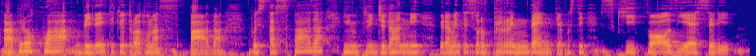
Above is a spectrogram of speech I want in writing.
Ah, però qua vedete che ho trovato una spada. Questa spada infligge danni veramente sorprendenti a questi schifosi esseri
